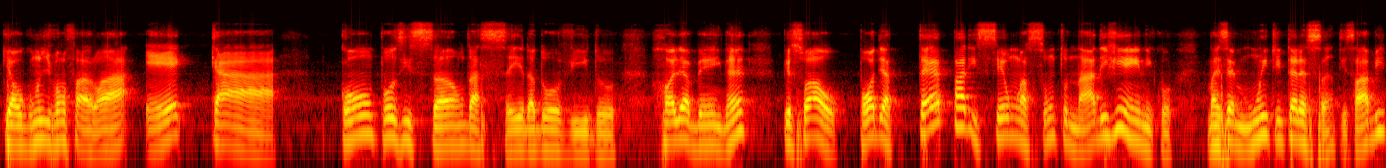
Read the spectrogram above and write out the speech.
que alguns vão falar ECA, composição da cera do ouvido. Olha bem, né? Pessoal, pode até parecer um assunto nada higiênico, mas é muito interessante, sabe?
